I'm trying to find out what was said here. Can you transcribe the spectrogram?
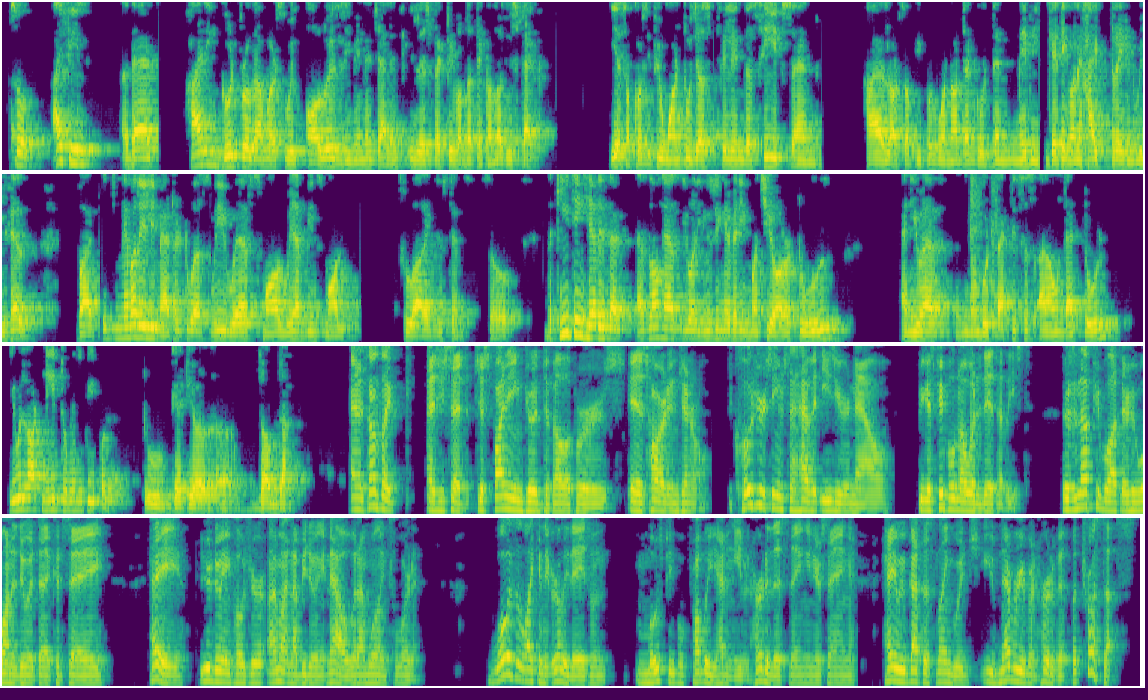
So I feel that hiring good programmers will always remain a challenge irrespective of the technology stack. Yes, of course, if you want to just fill in the seats and hire lots of people who are not that good, then maybe getting on a hype train will help. But it never really mattered to us. We were small. We have been small through our existence. So the key thing here is that as long as you are using a very mature tool and you have, you know, good practices around that tool, you will not need too many people to get your uh, job done. And it sounds like, as you said, just finding good developers is hard in general. Clojure seems to have it easier now because people know what it is at least. There's enough people out there who want to do it that could say, Hey, you're doing Clojure. I might not be doing it now, but I'm willing to learn it. What was it like in the early days when most people probably hadn't even heard of this thing and you're saying, Hey, we've got this language. You've never even heard of it, but trust us.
